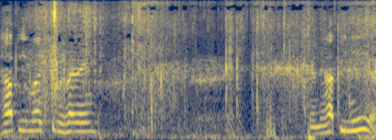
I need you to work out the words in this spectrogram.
happy mushroom hunting and happy new year.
